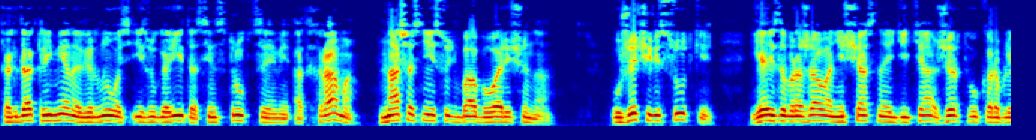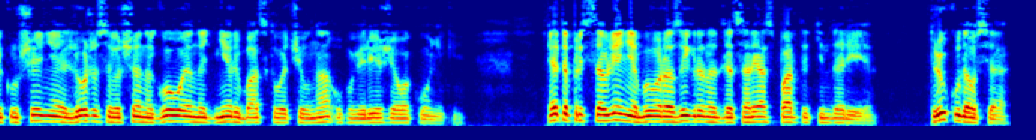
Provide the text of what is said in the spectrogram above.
когда Климена вернулась из Угарита с инструкциями от храма, наша с ней судьба была решена. Уже через сутки я изображала несчастное дитя, жертву кораблекрушения, лежа совершенно голая на дне рыбацкого челна у побережья Лаконики. Это представление было разыграно для царя Спарты Тиндарея. Трюк удался,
